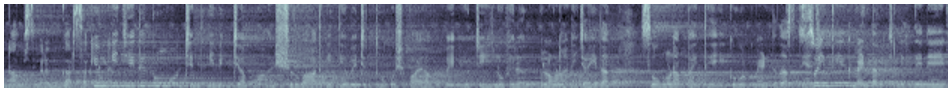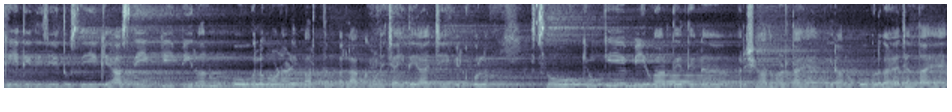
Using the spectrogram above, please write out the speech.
ਨਾਮ ਸਿਮਰਨ ਕਰ ਸਕਦੇ ਕਿਉਂਕਿ ਜਿਹਦੇ ਤੋਂ ਜ਼ਿੰਦਗੀ ਵਿੱਚ ਆਪਾਂ ਸ਼ੁਰੂਆਤ ਕੀਤੀ ਹੋਵੇ ਜਿੱਥੋਂ ਕੁਝ ਪਾਇਆ ਹੋਵੇ ਉਹ ਚੀਜ਼ ਨੂੰ ਫਿਰ ਭੁਲਾਉਣਾ ਨਹੀਂ ਚਾਹੀਦਾ। ਸੋ ਹੁਣ ਆਪਾਂ ਇੱਥੇ ਇੱਕ ਹੋਰ ਕਮੈਂਟ ਦੱਸਦੇ ਹਾਂ ਸੋ ਇੱਥੇ ਕਮੈਂਟਾਂ ਵਿੱਚ ਲਿਖਦੇ ਨੇ ਕਿ ਦੀਦੀ ਜੀ ਤੁਸੀਂ ਕਿਹਾ ਸੀ ਕਿ ਪੀਰਾਂ ਨੂੰ ਭੋਗ ਲਗਾਉਣ ਵਾਲੇ ਬਰਤਨ ਅਲੱਗ ਹੋਣੇ ਚਾਹੀਦੇ ਆ। ਜੀ ਬਿਲਕੁਲ। ਸੋ ਕਿਉਂਕਿ ਵੀਰਵਾਰ ਦੇ ਦਿਨ ਪ੍ਰਸ਼ਾਦ ਬਣਦਾ ਹੈ ਪੀਰਾਂ ਨੂੰ ਭੋਗ ਲਗਾਇਆ ਜਾਂਦਾ ਹੈ।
